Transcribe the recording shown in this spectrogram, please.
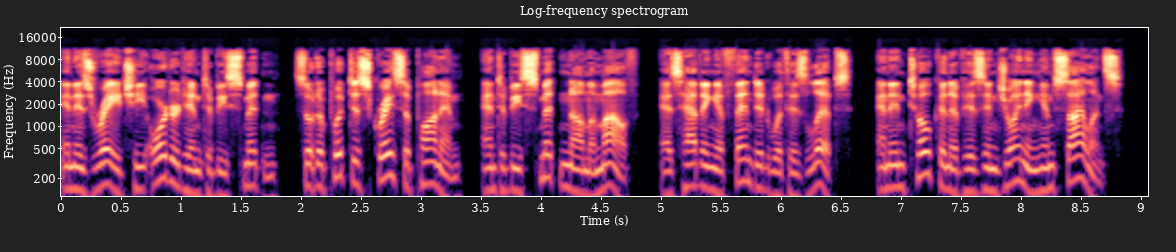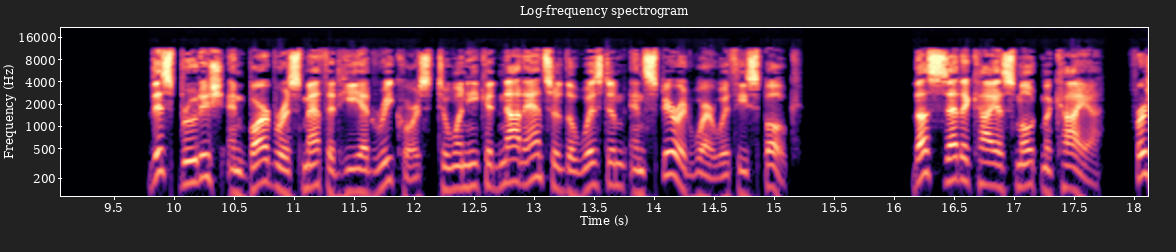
In his rage, he ordered him to be smitten, so to put disgrace upon him, and to be smitten on the mouth, as having offended with his lips, and in token of his enjoining him silence. This brutish and barbarous method he had recourse to when he could not answer the wisdom and spirit wherewith he spoke. Thus Zedekiah smote Micaiah, 1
